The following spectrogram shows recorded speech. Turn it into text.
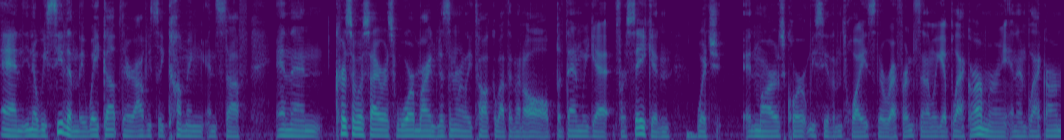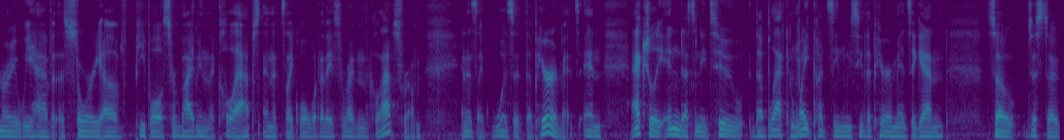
And you know, we see them, they wake up, they're obviously coming and stuff. And then Curse of Osiris Warmind doesn't really talk about them at all, but then we get Forsaken, which in Mara's Court we see them twice, they're referenced, and then we get Black Armory, and in Black Armory we have a story of people surviving the collapse, and it's like, well, what are they surviving the collapse from? And it's like, was it the pyramids? And actually in Destiny 2, the black and white cutscene, we see the pyramids again. So just to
